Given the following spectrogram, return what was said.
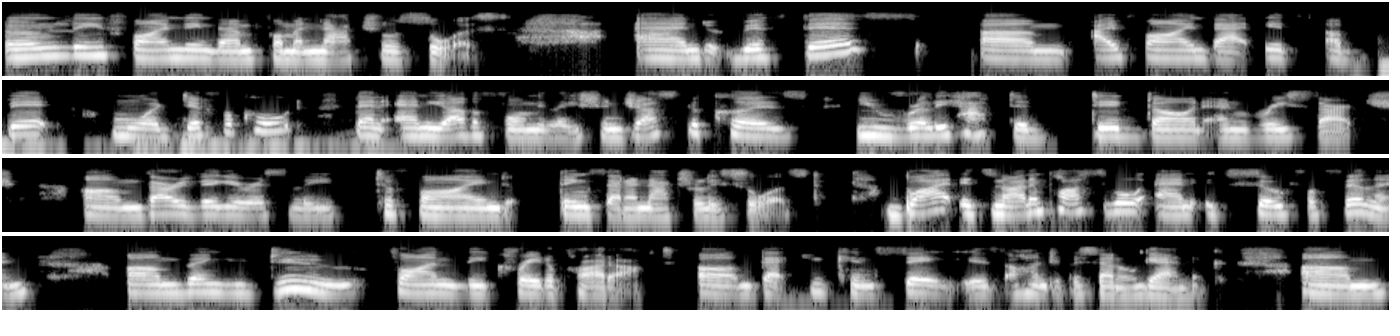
only finding them from a natural source. And with this, um, I find that it's a bit more difficult than any other formulation just because you really have to dig down and research um, very vigorously to find things that are naturally sourced. But it's not impossible and it's so fulfilling um, when you do finally create a product um, that you can say is 100% organic. Um,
